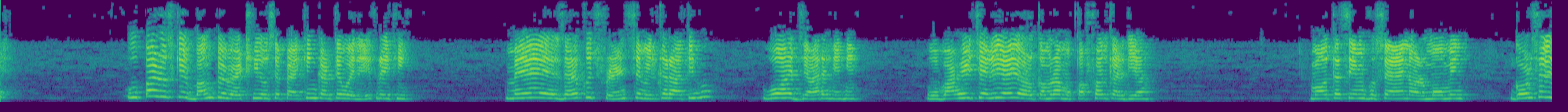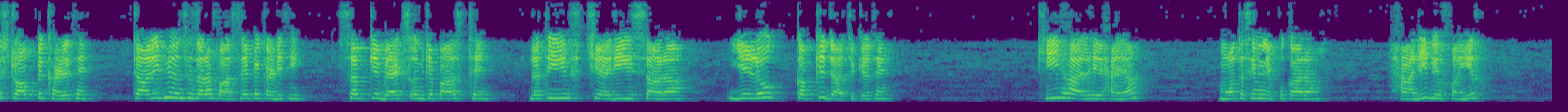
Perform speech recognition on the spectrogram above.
اوپر اس کے بنک پہ بیٹھی اسے پیکنگ کرتے ہوئے دیکھ رہی تھی۔ میں ذرا کچھ فرینڈ سے مل کر آتی ہوں۔ وہ آج جا رہے ہیں۔ وہ باہر چلی آئی اور کمرہ مقفل کر دیا۔ محتسم حسین اور مومن گورسل اسٹاپ پہ کھڑے تھے۔ ٹالی بھی ان سے ذرا فاصلے پہ کڑی تھی۔ سب کے بیگس ان کے پاس تھے۔ لطیف، چیری، سارا، یہ لوگ کب کے جا چکے تھے؟ کی حال ہے حیا؟ محتسم نے پکارا۔ حالی بخیر۔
